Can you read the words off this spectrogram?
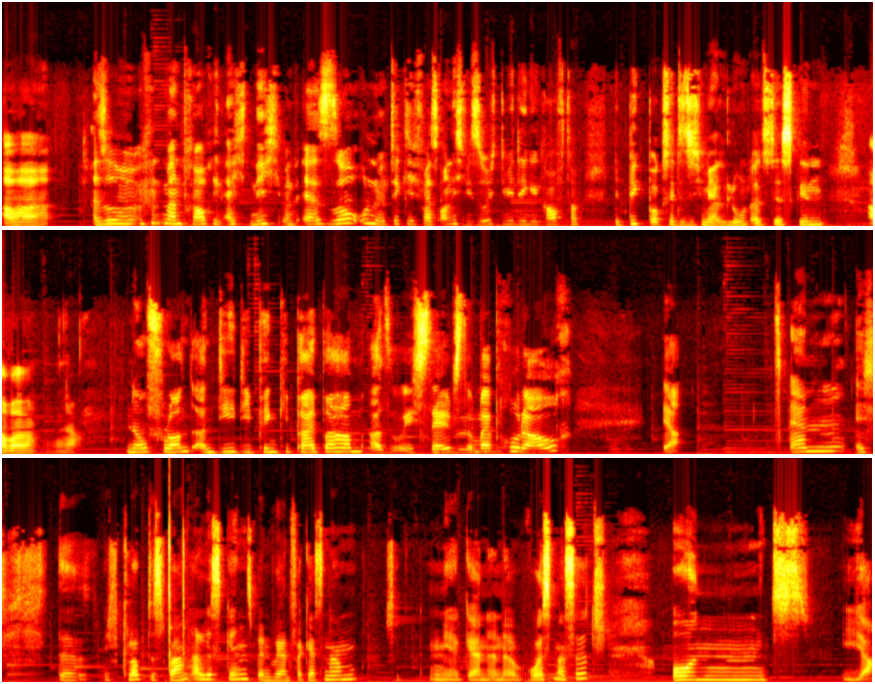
Aber also man braucht ihn echt nicht und er ist so unnötig. Ich weiß auch nicht, wieso ich mir den gekauft habe. Die Big Box hätte sich mehr gelohnt als der Skin. Aber ja. No front an die, die Pinky Piper haben. Also ich selbst mhm. und mein Bruder auch. Ja. Ähm, ich, ich glaube, das waren alle Skins. Wenn wir einen vergessen haben, schickt mir gerne eine Voice Message. Und ja.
